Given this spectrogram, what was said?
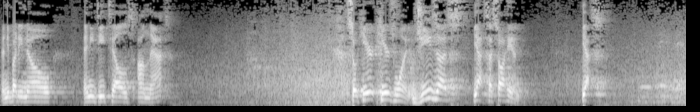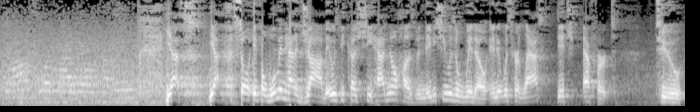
Anybody know any details on that? So here, here's one. Jesus, yes, I saw a hand. Yes. Yes, yeah. So if a woman had a job, it was because she had no husband, maybe she was a widow, and it was her last ditch effort to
